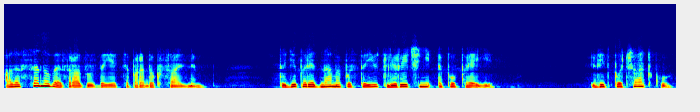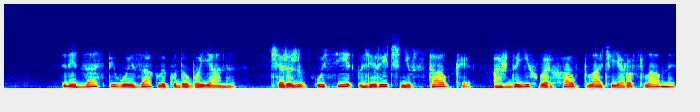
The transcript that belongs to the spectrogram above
але все нове зразу здається парадоксальним. Тоді перед нами постають ліричні епопеї. Від початку, від заспіву і заклику до бояна, через усі ліричні вставки, аж до їх верха в плачі Ярославни,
